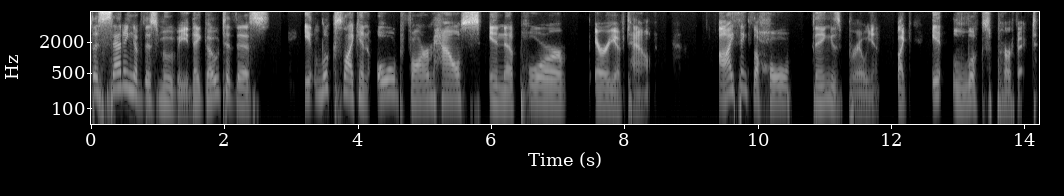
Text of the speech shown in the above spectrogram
the setting of this movie, they go to this, it looks like an old farmhouse in a poor area of town. I think the whole thing is brilliant. Like it looks perfect.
